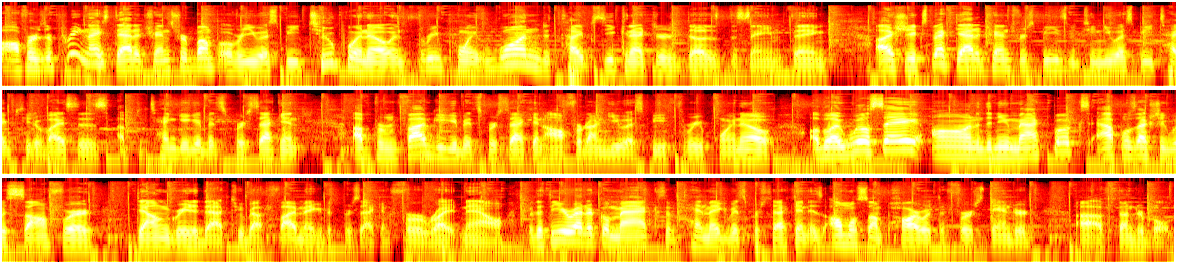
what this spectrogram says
offers a pretty nice data transfer bump over USB 2.0 and 3.1 to Type-C connectors does the same thing. I should expect data transfer speeds between USB Type-C devices up to 10 gigabits per second, up from 5 gigabits per second offered on USB 3.0. Although I will say on the new MacBooks, Apple's actually with software downgraded that to about 5 megabits per second for right now. But the theoretical max of 10 megabits per second is almost on par with the first standard uh, of Thunderbolt.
